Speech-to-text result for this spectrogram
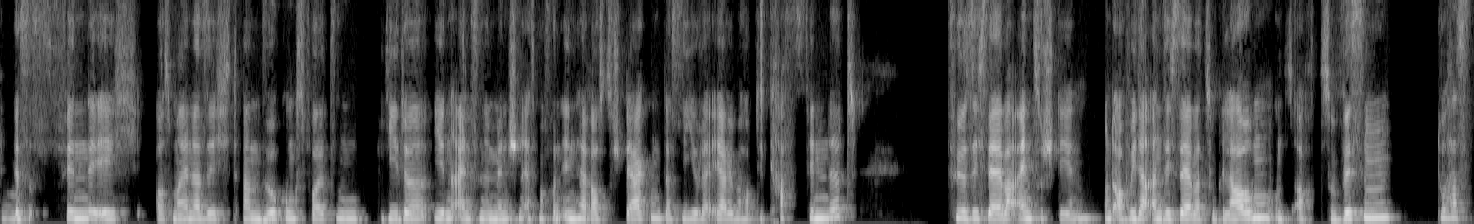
ja. ist es, finde ich, aus meiner Sicht am wirkungsvollsten, jede, jeden einzelnen Menschen erstmal von innen heraus zu stärken, dass sie oder er überhaupt die Kraft findet, für sich selber einzustehen und auch wieder an sich selber zu glauben und auch zu wissen, du hast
